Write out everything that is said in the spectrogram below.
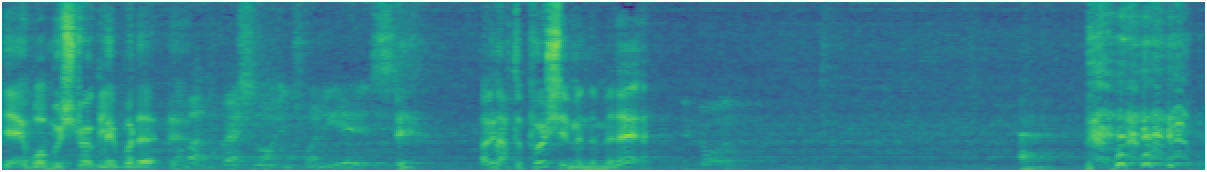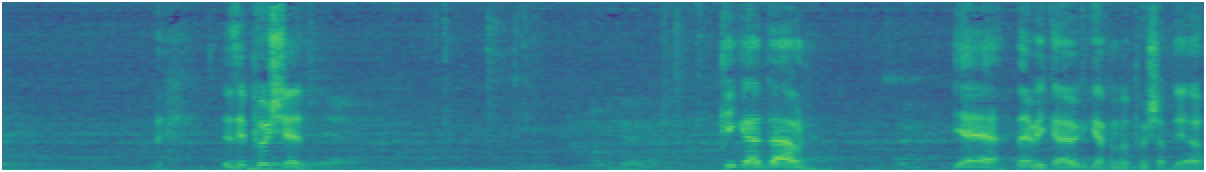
yeah, one was struggling, wasn't it? I've had the best night in 20 years. I'm gonna have to push him in a minute. Yeah, go on. Is it pushing? Keep going down. Yeah, there we go. Give him a push up the air.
